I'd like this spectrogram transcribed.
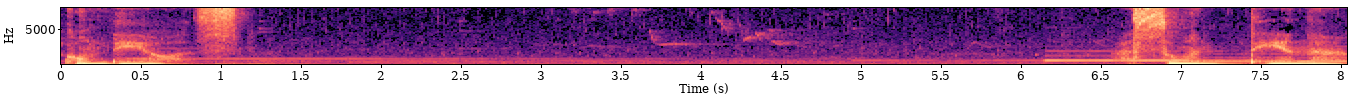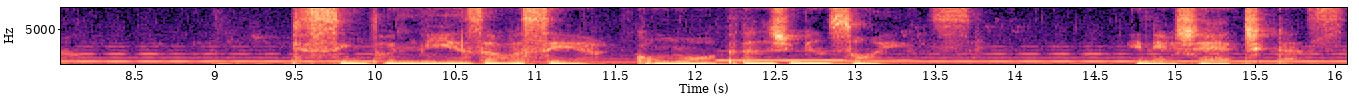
Com Deus. Sua antena que sintoniza você com outras dimensões energéticas.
